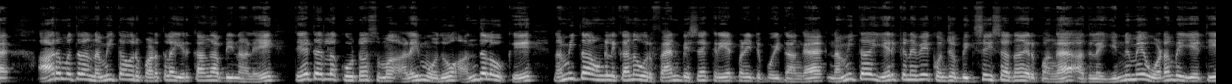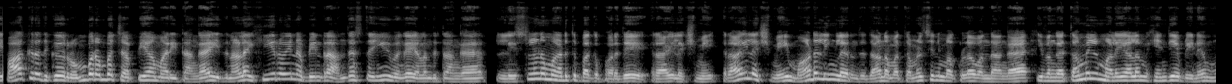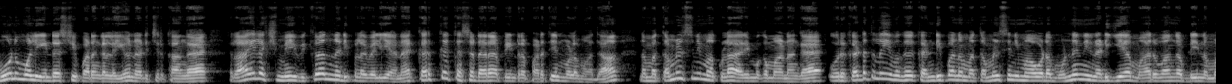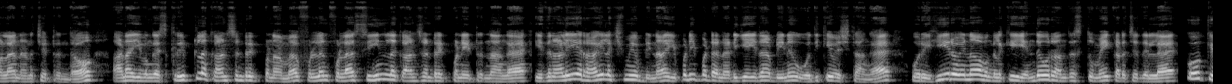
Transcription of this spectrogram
ஆரம்பத்துல நமிதா ஒரு படத்துல இருக்காங்க அப்படின்னாலே தியேட்டர்ல கூட்டம் சும்மா அலைமோதும் அந்த அளவுக்கு நமிதா அவங்களுக்கான ஒரு ஃபேன் பேஸை கிரியேட் பண்ணிட்டு போயிட்டாங்க. நமிதா ஏற்கனவே கொஞ்சம் பிக் சைஸா தான் இருப்பாங்க. அதுல இன்னுமே உடம்பை ஏத்தி பாக்குறதுக்கு ரொம்ப ரொம்ப சப்பியா மாறிட்டாங்க. இதனால ஹீரோயின் அப்படின்ற அந்தஸ்தையும் இவங்க இழந்துட்டாங்க. லிஸ்ட்ல நம்ம அடுத்து பார்க்க போறது ராயலட்சுமி. ராயலட்சுமி மாடலிங்ல இருந்து தான் நம்ம தமிழ் சினிமாக்குள்ள வந்தாங்க. இவங்க தமிழ் மலையாளம் ஹிந்தி அப்படின்னு மூணு மொழி இண்டஸ்ட்ரி படங்கள்லயும் நடிச்சிருக்காங்க. ராயலட்சுமி விக்ராந்த் நடிப்புல வெளியான கற்க கசடர அப்படின்ற படத்தின் மூலமா தான் நம்ம தமிழ் சினிமாக்குள்ள அறிமுகமானாங்க. ஒரு கட்டத்துல இவங்க கண்டிப்பா நம்ம தமிழ் சினிமாவோட முன்னணி நடிகையா மாறுவாங்க அப்படின்னு நம்ம எல்லாம் நினைச்சிட்டு இருந்தோம். ஆனா இவங்க ஸ்கிரிப்ட்ல கான்சென்ட்ரேட் பண்ணாம ஃபுல் அண்ட் ஃபுல்லா சீன்ல கான்சென்ட்ரேட் பண்ணிட்டு இருந்தாங்க. இதனாலேயே ராயலட்சுமி அப்படின்னா இப்படிப்பட்ட நடிகை தான் அப்படின்னு ஒதுக்கி வச்சிட்டாங்க. ஒரு ஹீரோயினா அவங்களுக்கு எந்த ஒரு அந்தஸ்துமே கிடைச்சது இல்ல ஓகே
